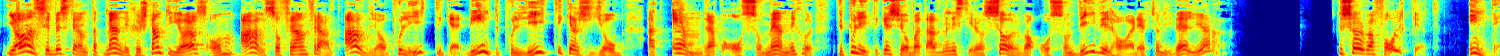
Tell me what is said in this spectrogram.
Jag anser bestämt att människor ska inte göras om alls och framförallt aldrig av politiker. Det är inte politikerns jobb att ändra på oss som människor. Det är politikers jobb att administrera och serva oss som vi vill ha det eftersom vi är väljarna. Vi ska serva folket, inte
